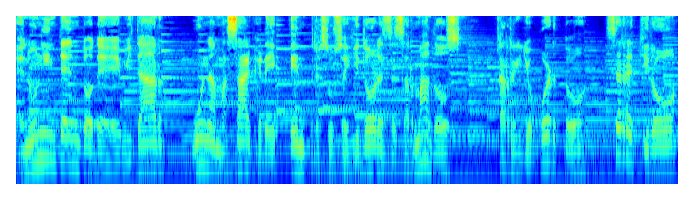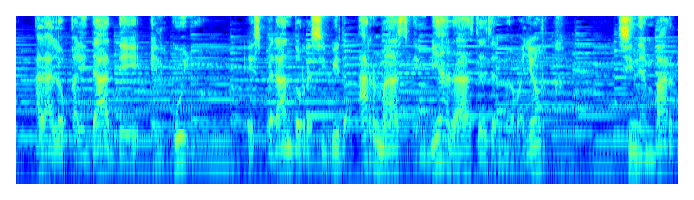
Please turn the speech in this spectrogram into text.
En un intento de evitar una masacre entre sus seguidores desarmados, Carrillo Puerto se retiró a la localidad de El Cuyo, esperando recibir armas enviadas desde Nueva York. Sin embargo,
